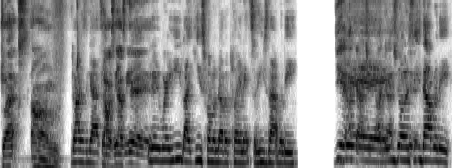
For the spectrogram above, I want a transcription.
Drax, um, of the Galaxy. Guys, guys, yeah, yeah, yeah. Yeah, where he like he's from another planet, so he's not really. Yeah, I got you. I got he's, you. Yeah. he's not really.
